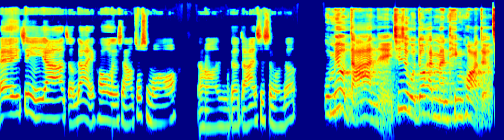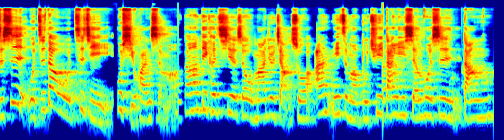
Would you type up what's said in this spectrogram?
哎，静怡呀，长大以后你想要做什么？”然后，你的答案是什么呢？我没有答案呢，其实我都还蛮听话的，只是我知道我自己不喜欢什么。我刚刚地科期的时候，我妈就讲说啊，你怎么不去当医生或是当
